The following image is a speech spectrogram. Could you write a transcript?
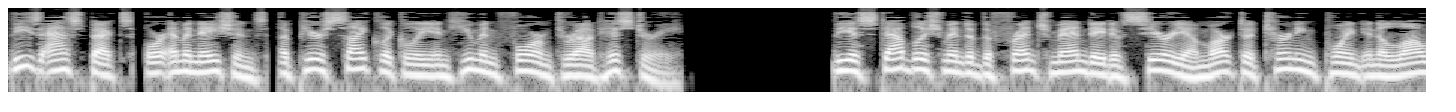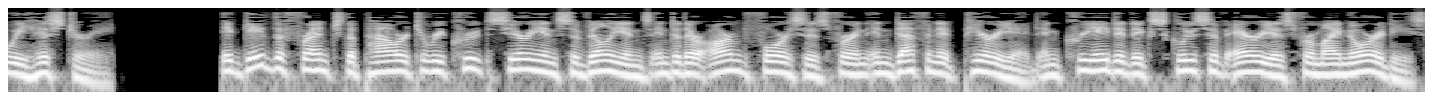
These aspects, or emanations, appear cyclically in human form throughout history. The establishment of the French Mandate of Syria marked a turning point in Alawi history. It gave the French the power to recruit Syrian civilians into their armed forces for an indefinite period and created exclusive areas for minorities,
